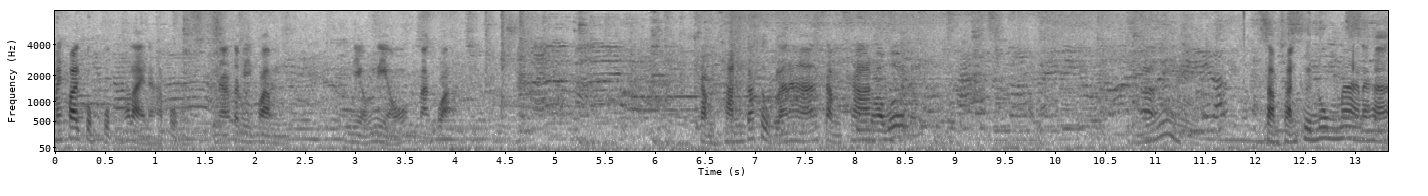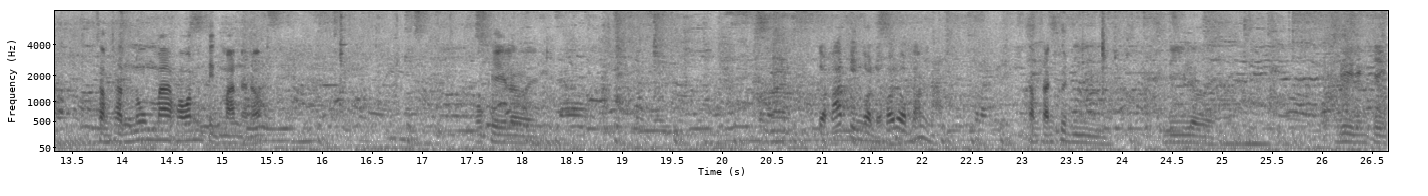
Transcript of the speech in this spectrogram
ไม่ค่อยกรุบๆเท่าไหร่นะครับผมนะจะมีความเหนียวเหนียวๆมากกว่า สำชันก็สุกแล้วนะฮะสำกิชันนพาวเวอร์อืมสามชั้นคือนุ่มมากนะฮะสามชั้นนุ่มมากเพราะว่ามันติดมันอะเนาะโอเคเลยเดี๋ยวป้ากินก่อนเดี๋ยวค่อยโทรกลับสามชั้นคือดี ดีเลย ดีจริง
